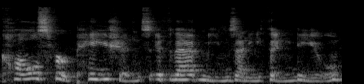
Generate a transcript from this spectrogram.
calls for patience, if that means anything to you.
